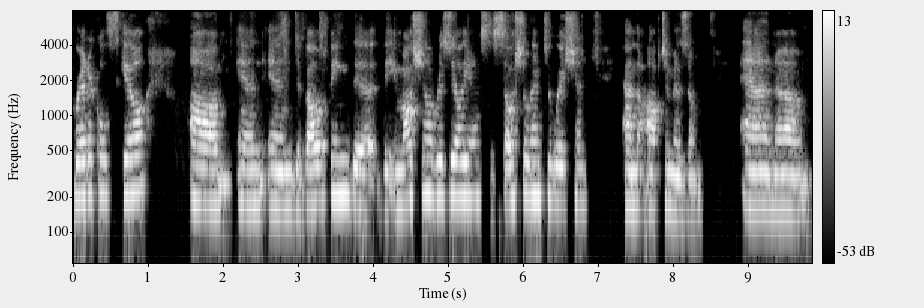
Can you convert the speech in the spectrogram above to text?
critical skill um, in, in developing the, the emotional resilience, the social intuition, and the optimism. And um,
